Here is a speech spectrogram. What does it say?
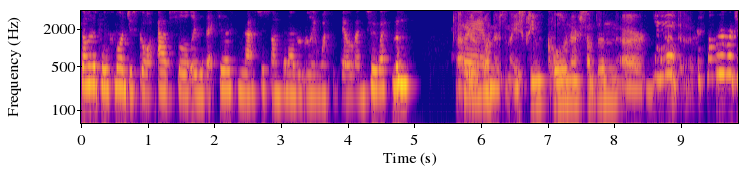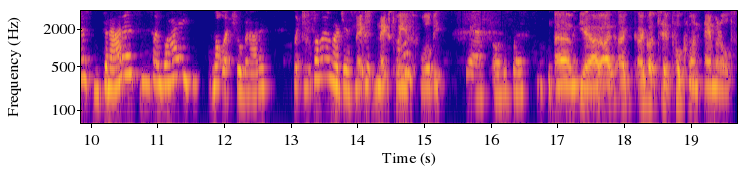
Some of the Pokemon just got absolutely ridiculous, and that's just something I don't really want to delve into with them. I think um, there's one there's an ice cream cone or something, or yeah, some of them are just bananas. It's like why not literal bananas? Like some of them are just next like, next wave will be. Yeah, obviously. um, yeah, I, I I got to Pokemon Emerald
